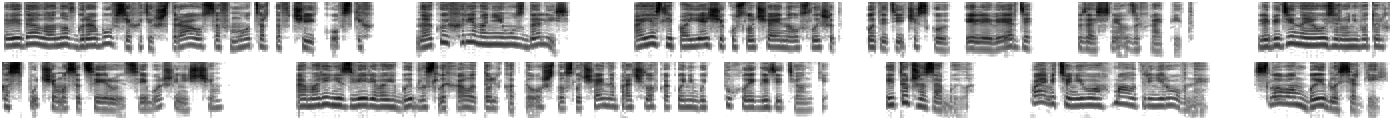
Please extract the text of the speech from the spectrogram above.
Видало оно в гробу всех этих Штраусов, Моцартов, Чайковских. На кой хрен они ему сдались? А если по ящику случайно услышит патетическую или Верди, заснёт, захрапит. Лебединое озеро у него только с путчем ассоциируется и больше ни с чем. А Марине Зверевой быдло слыхала только то, что случайно прочло в какой-нибудь тухлой газетёнке. И тут же забыла. Память у него мало тренированная. Словом, быдло Сергей.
